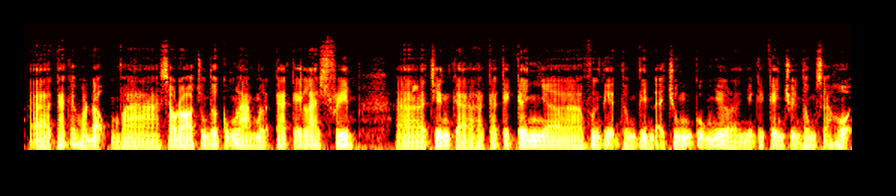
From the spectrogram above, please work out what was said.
uh, các cái hoạt động và sau đó chúng tôi cũng làm các cái livestream uh, trên cả các cái kênh uh, phương tiện thông tin đại chúng cũng như là những cái kênh truyền thông xã hội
